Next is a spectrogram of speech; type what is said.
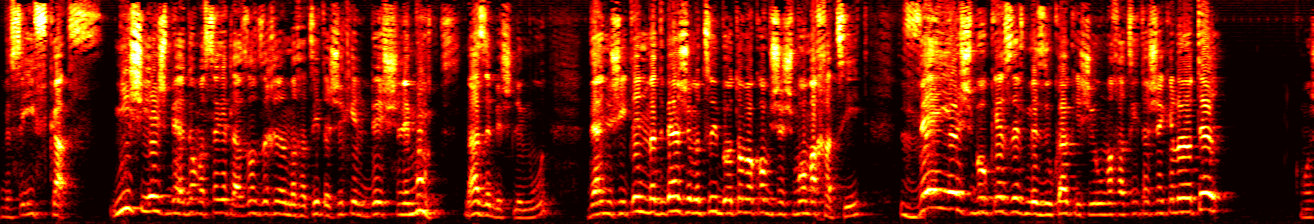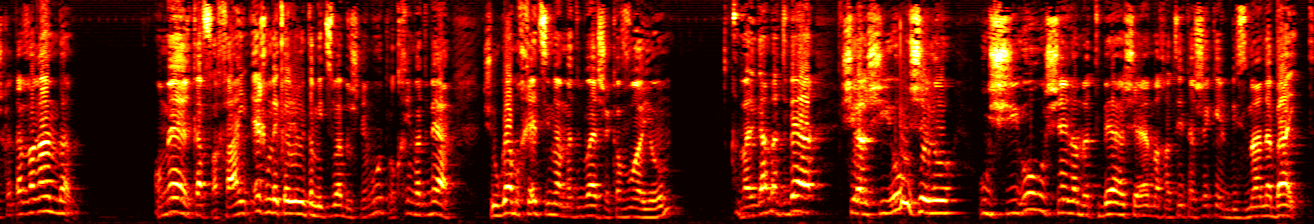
בסעיף כ' מי שיש בידו מסגת לעשות זכר למחצית השקל בשלמות. מה זה בשלמות? דהיינו שייתן מטבע שמצוי באותו מקום ששמו מחצית, ויש בו כסף מזוקק כשיעור מחצית השקל או יותר. כמו שכתב הרמב"ם. אומר כף החיים, איך מקיימים את המצווה בשלמות? לוקחים מטבע שהוא גם חצי מהמטבע שקבוע היום, אבל גם מטבע שהשיעור שלו הוא שיעור של המטבע שהיה מחצית השקל בזמן הבית.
